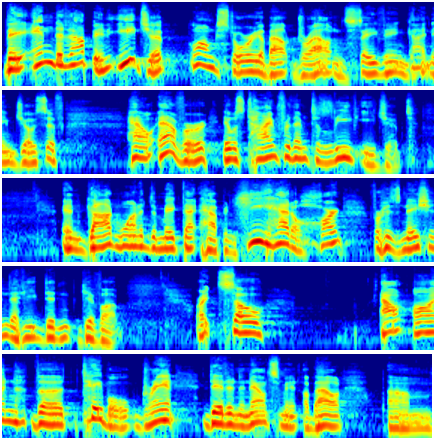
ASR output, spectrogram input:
They ended up in Egypt. Long story about drought and saving, a guy named Joseph. However, it was time for them to leave Egypt. And God wanted to make that happen. He had a heart for his nation that he didn't give up. All right, so out on the table, Grant did an announcement about um,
